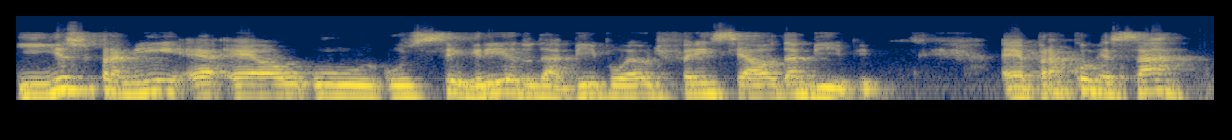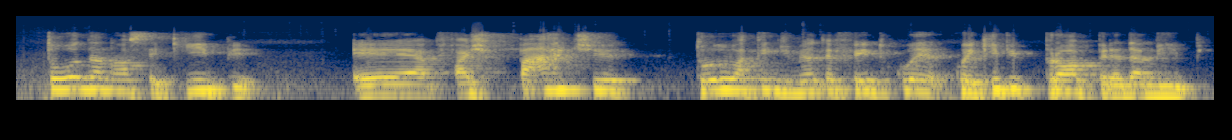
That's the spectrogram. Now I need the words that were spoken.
E isso, para mim, é, é o, o, segredo da BIP, ou é o diferencial da BIP. É, para começar, toda a nossa equipe é, faz parte, todo o atendimento é feito com, com a equipe própria da BIP.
